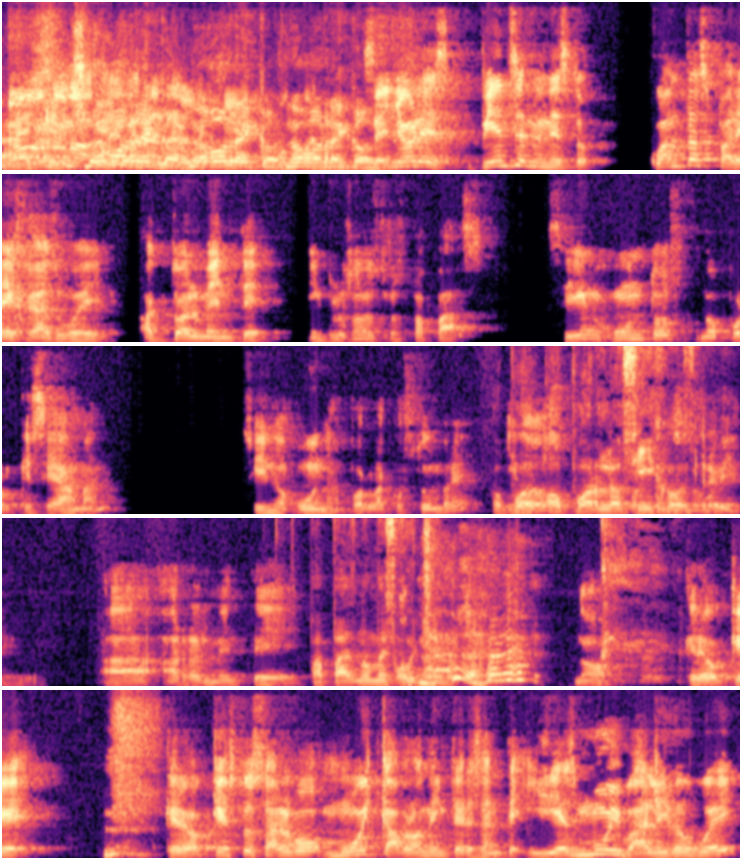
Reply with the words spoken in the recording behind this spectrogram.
Ay, qué no, no, Nuevo récord, nuevo récord, nuevo récord. Señores, piensen en esto. ¿Cuántas parejas, güey, actualmente, incluso nuestros papás, siguen juntos no porque se aman, sino una, por la costumbre, O y por, dos, o por los porque no hijos, güey. a, a realmente Papás, no me escuchan. ¿no? Creo que creo que esto es algo muy cabrón e interesante y es muy válido, güey,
